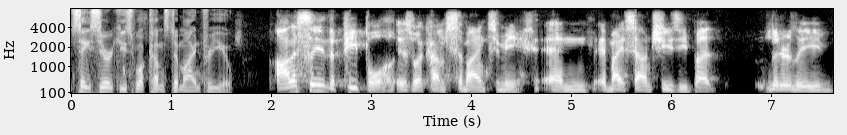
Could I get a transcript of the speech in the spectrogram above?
say syracuse what comes to mind for you? Honestly the people is what comes to mind to me. And it might sound cheesy but literally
